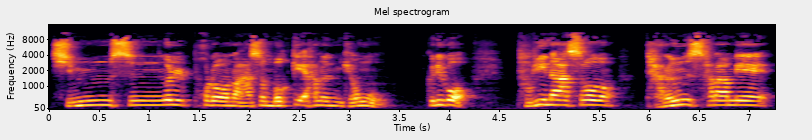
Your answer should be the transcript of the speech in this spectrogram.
짐승을 풀어놔서 먹게 하는 경우, 그리고 불이 나서 다른 사람의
